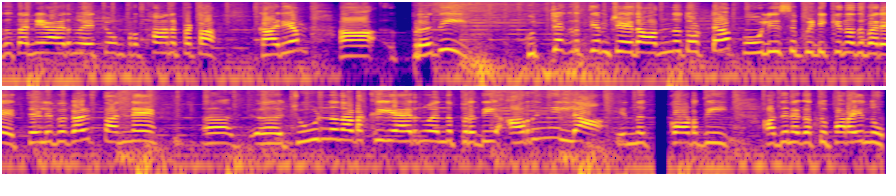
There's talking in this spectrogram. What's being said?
അത് തന്നെയായിരുന്നു ഏറ്റവും പ്രധാനപ്പെട്ട കാര്യം. പ്രതി കുറ്റകൃത്യം ചെയ്ത അന്ന് തൊട്ട് പോലീസ് പിടിക്കുന്നത് വരെ തെളിവുകൾ തന്നെ ചൂഴ്ന്നു നടക്കുകയായിരുന്നു എന്ന് പ്രതി അറിഞ്ഞില്ല എന്ന് കോടതി അതിനകത്ത് പറയുന്നു.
